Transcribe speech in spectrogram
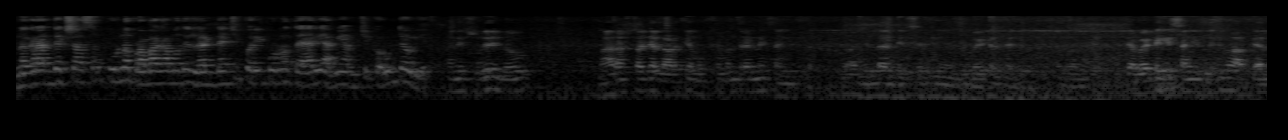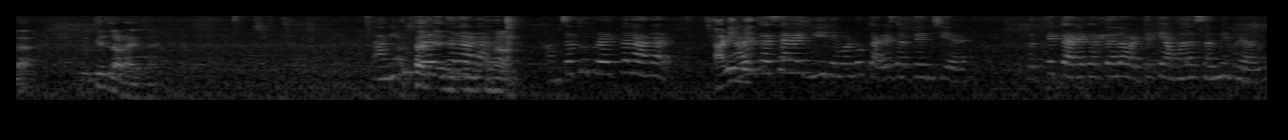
नगराध्यक्ष असं पूर्ण प्रभागामध्ये लढण्याची परिपूर्ण तयारी आम्ही आमची करून ठेवली आहे. आणि सुरेश भाऊ महाराष्ट्राच्या लाडक्या मुख्यमंत्र्यांनी सांगितलं तेव्हा जिल्हाध्यक्षाची यांची बैठक झाली. त्या बैठकीत सांगितलं की आपल्याला युतीत लढायचं आहे. आमचा तो प्रयत्न राहणार. आणि कारण कसं आहे ही निवडणूक कार्यकर्त्यांची आहे. प्रत्येक कार्यकर्त्याला वाटते की आम्हाला संधी मिळावी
